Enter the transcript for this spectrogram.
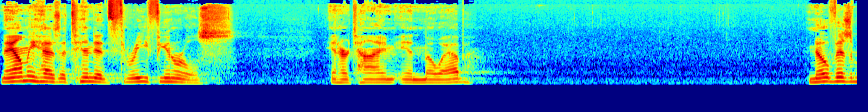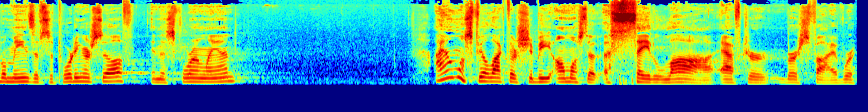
Naomi has attended three funerals in her time in Moab. No visible means of supporting herself in this foreign land. I almost feel like there should be almost a, a Selah after verse 5, where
